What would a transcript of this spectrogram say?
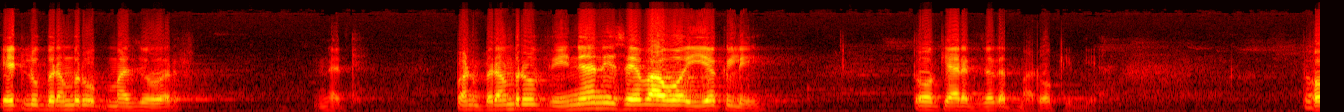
એટલું બ્રહ્મરૂપમાં જોર નથી. પણ બ્રહ્મરૂપ વિનાની સેવા હોય એકલી, તો ક્યારેક જગતમાં રોકી દે. તો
